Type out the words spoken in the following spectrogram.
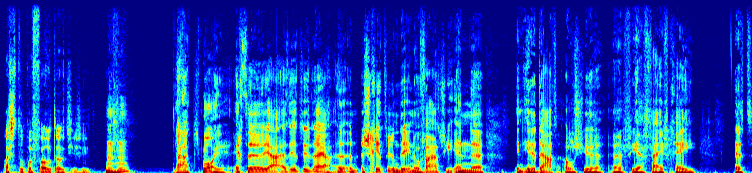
als je het op een fotootje ziet. Mm -hmm. Ja, het is mooi. Echt, uh, ja, het, het, is nou ja, een, een schitterende innovatie. En, uh, en inderdaad, als je uh, via 5G het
